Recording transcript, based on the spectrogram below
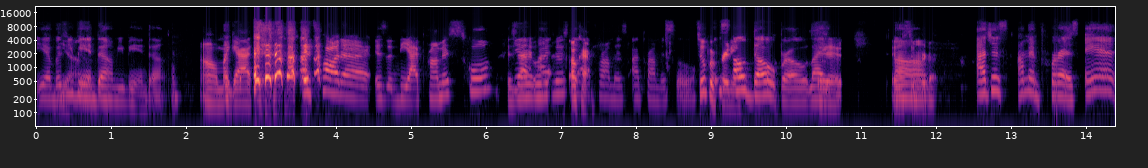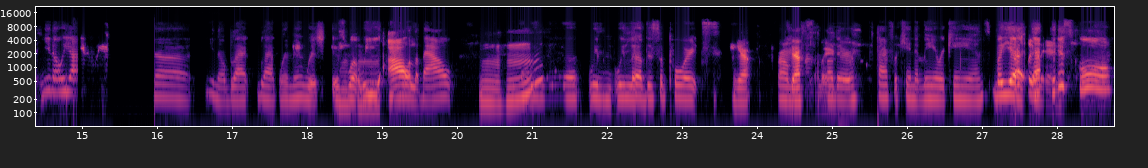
Yeah, but Yeah. you being dumb, you being dumb. Oh my god! it's called uh Is it the I Promise School? Is Yeah, that what I- it is? yeah, Okay, I promise. I promise. school. super it's pretty. so dope, bro. Like it. It was super um, dope. I just I'm impressed, and you know he, uh, you know black black women, which is what we Mhm. all about. Mm-hmm. We, love, we we love the supports Yeah. from Definitely. other African Americans, but yeah, at his school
